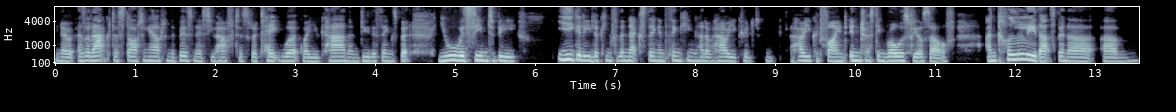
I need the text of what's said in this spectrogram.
you know, as an actor starting out in the business, you have to sort of take work where you can and do the things, but you always seem to be eagerly looking for the next thing and thinking kind of how you could how you could find interesting roles for yourself. And clearly, that's been a um,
